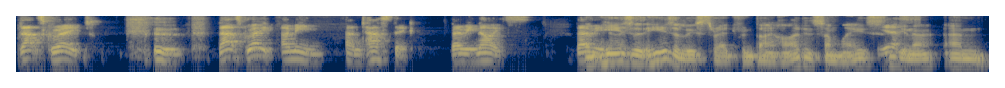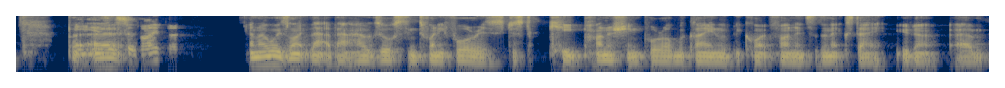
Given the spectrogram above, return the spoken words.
That's great. that's great. I mean, fantastic. Very nice. Very um, he nice. is a, he is a loose thread from Die Hard in some ways. Yes. you know. Um, but, he is uh, a survivor and I always like that about how exhausting 24 is. Just to keep punishing poor old McClane would be quite fun into the next day, you know. Um,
